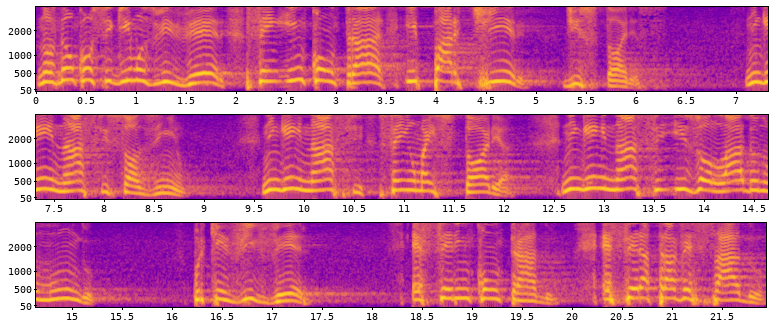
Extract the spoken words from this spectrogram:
Nós não conseguimos viver sem encontrar e partir de histórias. Ninguém nasce sozinho. Ninguém nasce sem uma história. Ninguém nasce isolado no mundo. Porque viver é ser encontrado, é ser atravessado,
